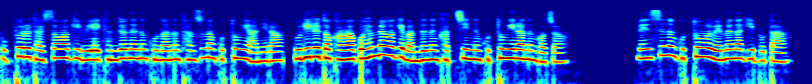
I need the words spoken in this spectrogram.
목표를 달성하기 위해 견뎌내는 고난은 단순한 고통이 아니라 우리를 더 강하고 현명하게 만드는 가치 있는 고통이라는 거죠. 맨스는 고통을 외면하기보다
